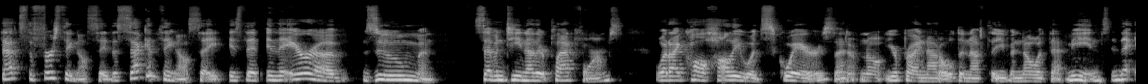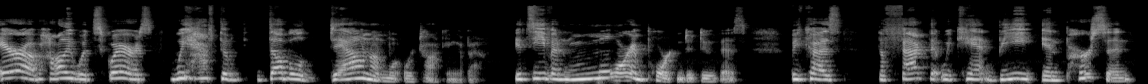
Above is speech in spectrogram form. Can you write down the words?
that's the first thing I'll say. The second thing I'll say is that in the era of Zoom and 17 other platforms, what I call Hollywood squares, I don't know, you're probably not old enough to even know what that means. In the era of Hollywood squares, we have to double down on what we're talking about. It's even more important to do this because the fact that we can't be in person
